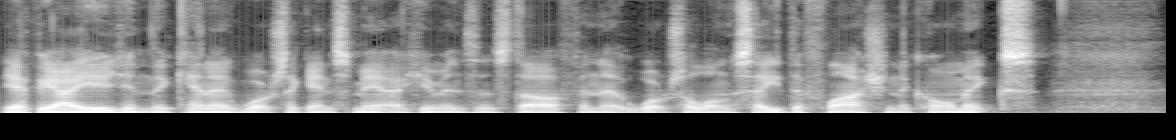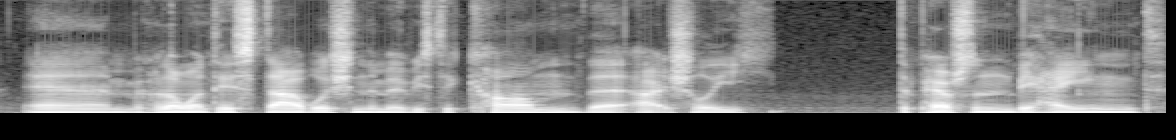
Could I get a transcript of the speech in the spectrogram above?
the FBI agent that kind of works against metahumans and stuff, and that works alongside the Flash in the comics. Um, because I want to establish in the movies to come that actually the person behind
